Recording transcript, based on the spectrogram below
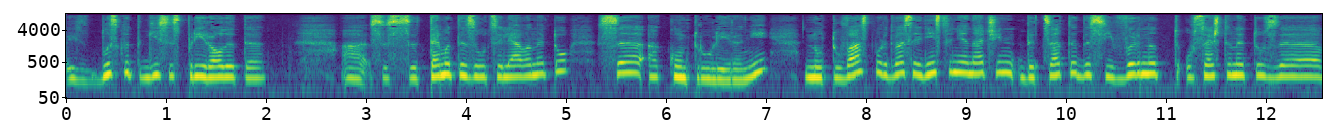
изблъсквате ги с природата, а, с темата за оцеляването са а, контролирани, но това според вас е единствения начин децата да си върнат усещането за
